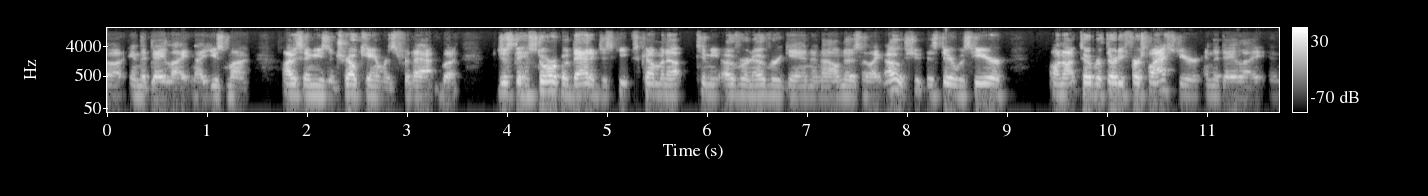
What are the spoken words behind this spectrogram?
uh, in the daylight, and I use my obviously I'm using trail cameras for that, but just the historical data just keeps coming up to me over and over again, and I'll notice like oh shoot this deer was here on October 31st last year in the daylight, and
